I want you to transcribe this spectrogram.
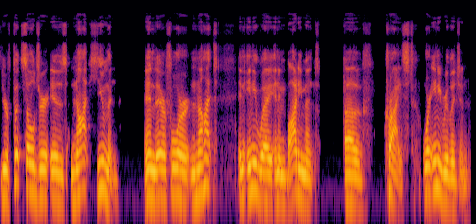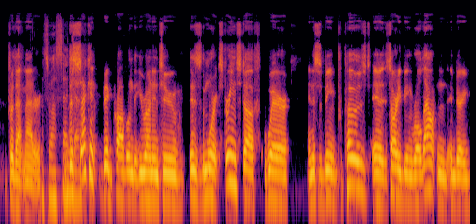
your foot soldier is not human and therefore not in any way an embodiment of Christ or any religion for that matter. That's well said. The second big problem that you run into is the more extreme stuff where, and this is being proposed, it's already being rolled out in, in very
